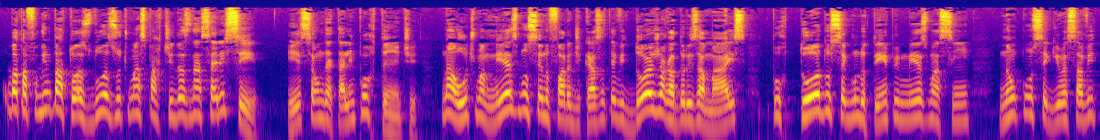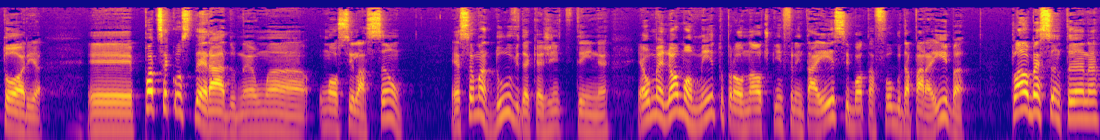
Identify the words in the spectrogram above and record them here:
O Botafogo empatou as duas últimas partidas na Série C. Esse é um detalhe importante. Na última, mesmo sendo fora de casa, teve dois jogadores a mais por todo o segundo tempo e mesmo assim não conseguiu essa vitória. É, pode ser considerado né, uma, uma oscilação? Essa é uma dúvida que a gente tem, né? É o melhor momento para o Náutico enfrentar esse Botafogo da Paraíba? Cláudio Santana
